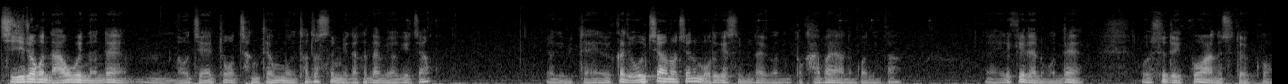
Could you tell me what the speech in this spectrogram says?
지지력은 나오고 있는데 음, 어제 또 장대문을 터졌습니다. 그 다음에 여기죠. 여기 밑에 여기까지 올지 안 올지는 모르겠습니다. 이거는 또 가봐야 하는 거니까 예, 이렇게 되는 건데 올 수도 있고 안 올 수도 있고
